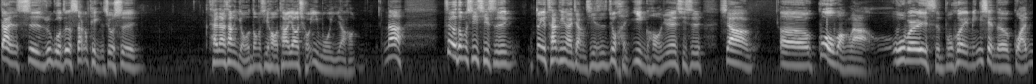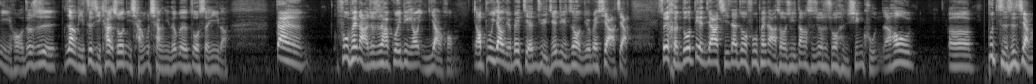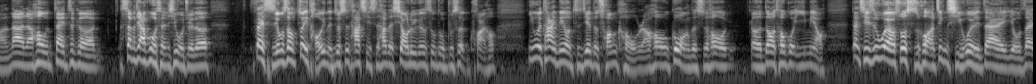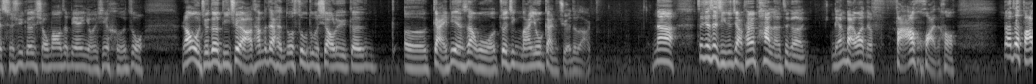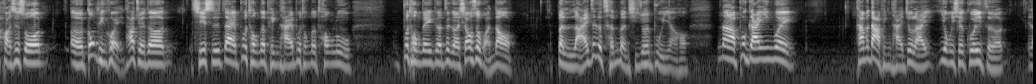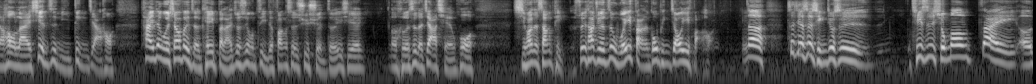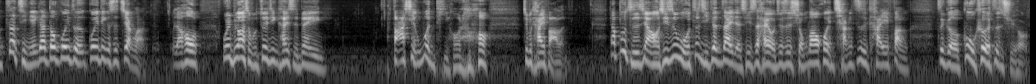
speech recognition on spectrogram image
但是如果这个商品就是菜单上有的东西哈，它要求一模一样哈，那这个东西其实对餐厅来讲其实就很硬哈，因为其实像呃过往啦，Uber Eats 不会明显的管你哈，就是让你自己看说你强不强，你能不能做生意了。但 f o o p a n a 就是它规定要一样哈，然后不一样你就被检举，检举之后你就被下架，所以很多店家其实在做 f o o p a n a 的时候，其实当时就是说很辛苦，然后。呃，不只是这样啊，那然后在这个上架过程，其实我觉得在使用上最讨厌的就是它，其实它的效率跟速度不是很快哈，因为它也没有直接的窗口，然后过往的时候，呃，都要透过 email。但其实我要说实话，近期我也在有在持续跟熊猫这边有一些合作，然后我觉得的确啊，他们在很多速度、效率跟呃改变上，我最近蛮有感觉的啦。那这件事情就这样，他被判了这个。两百万的罚款哈，那这罚款是说，呃，公平会他觉得，其实，在不同的平台、不同的通路、不同的一个这个销售管道，本来这个成本其实就会不一样哈。那不该因为他们大平台就来用一些规则，然后来限制你定价哈。他还认为消费者可以本来就是用自己的方式去选择一些呃合适的价钱或喜欢的商品，所以他觉得这违反了公平交易法哈。那这件事情就是，其实熊猫在呃这几年应该都规则规定是这样啦，然后我也不知道什么最近开始被发现问题后，然后就被开罚了。那不只是这样哦，其实我自己更在意的，其实还有就是熊猫会强制开放这个顾客自取哦。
